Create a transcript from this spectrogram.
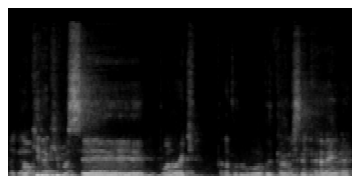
Eu queria que você, boa noite para todo mundo e para você também, né?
